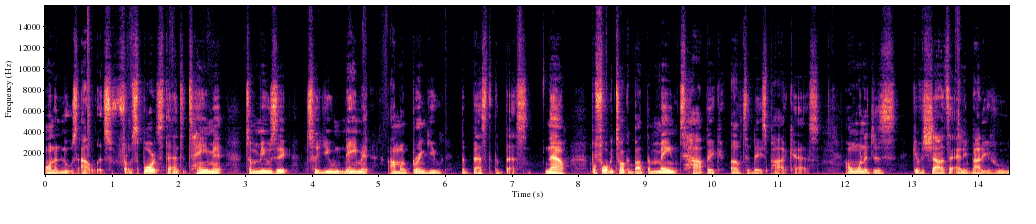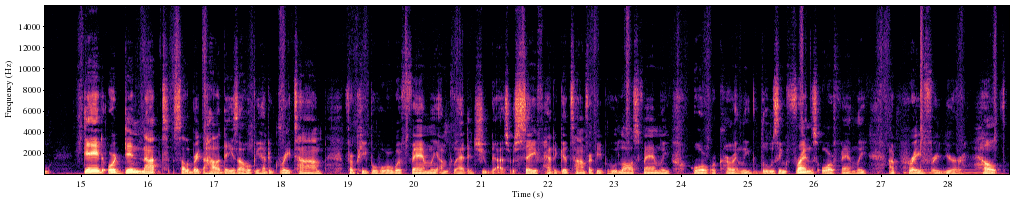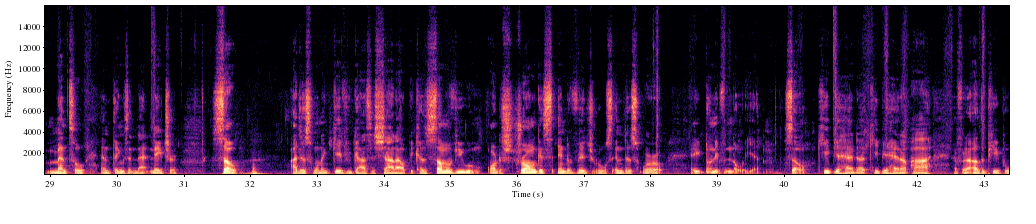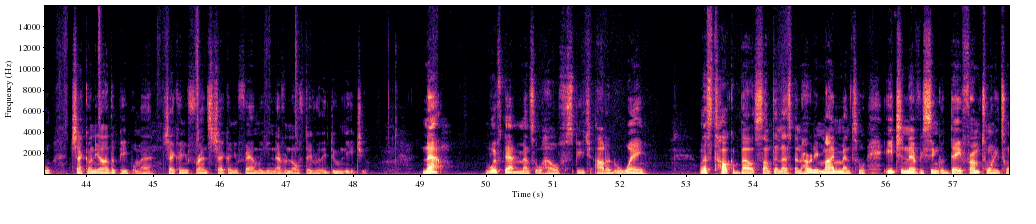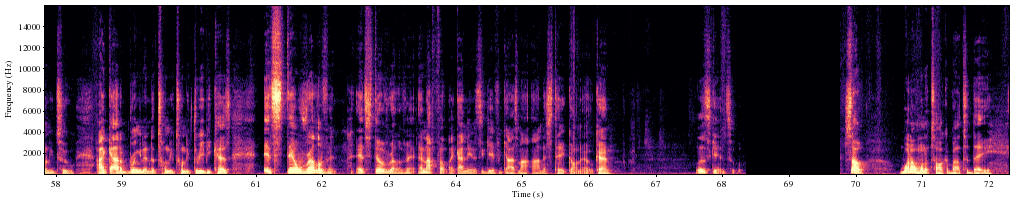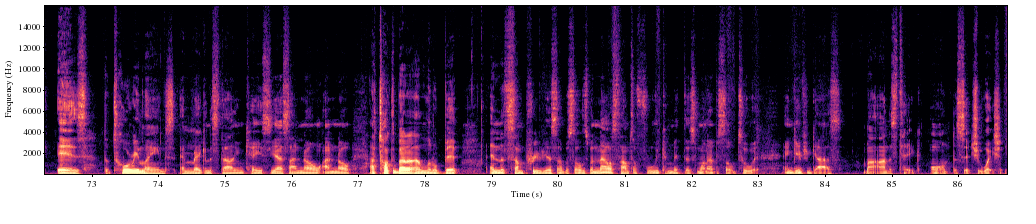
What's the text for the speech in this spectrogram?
on the news outlets, from sports to entertainment to music to you name it. I'm gonna bring you the best of the best. Now, before we talk about the main topic of today's podcast, I want to just give a shout out to anybody who did or did not celebrate the holidays. I hope you had a great time for people who were with family. I'm glad that you guys were safe, had a good time for people who lost family or were currently losing friends or family. I pray for your health, mental, and things in that nature. So, I just want to give you guys a shout out because some of you are the strongest individuals in this world and you don't even know it yet. So, keep your head up, keep your head up high. And for the other people, check on your other people, man. Check on your friends, check on your family. You never know if they really do need you. Now, with that mental health speech out of the way, let's talk about something that's been hurting my mental each and every single day from 2022. I got to bring it into 2023 because it's still relevant. It's still relevant. And I felt like I needed to give you guys my honest take on it, okay? Let's get into it. So, what I want to talk about today is the Tory Lanez and Megan Thee Stallion case. Yes, I know, I know. I talked about it a little bit in some previous episodes, but now it's time to fully commit this one episode to it and give you guys my honest take on the situation.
